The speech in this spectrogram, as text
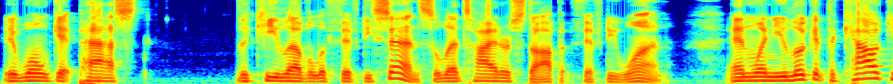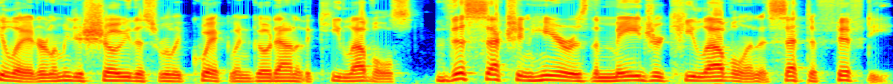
it won't get past the key level of 50 cents. So let's hide our stop at 51. And when you look at the calculator, let me just show you this really quick. When go down to the key levels, this section here is the major key level and it's set to 50.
